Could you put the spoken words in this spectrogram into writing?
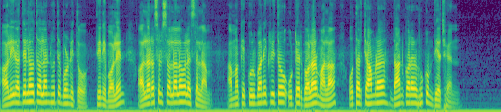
আলী রাজিয়াল্লাহ তাল্লাহ্ন হতে বর্ণিত। তিনি বলেন, আল্লাহ রসুল সাল্লাহ আলাইসাল্লাম আমাকে কুরবানিকৃত উটের গলার মালা ও তার চামড়া দান করার হুকুম দিয়েছেন।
